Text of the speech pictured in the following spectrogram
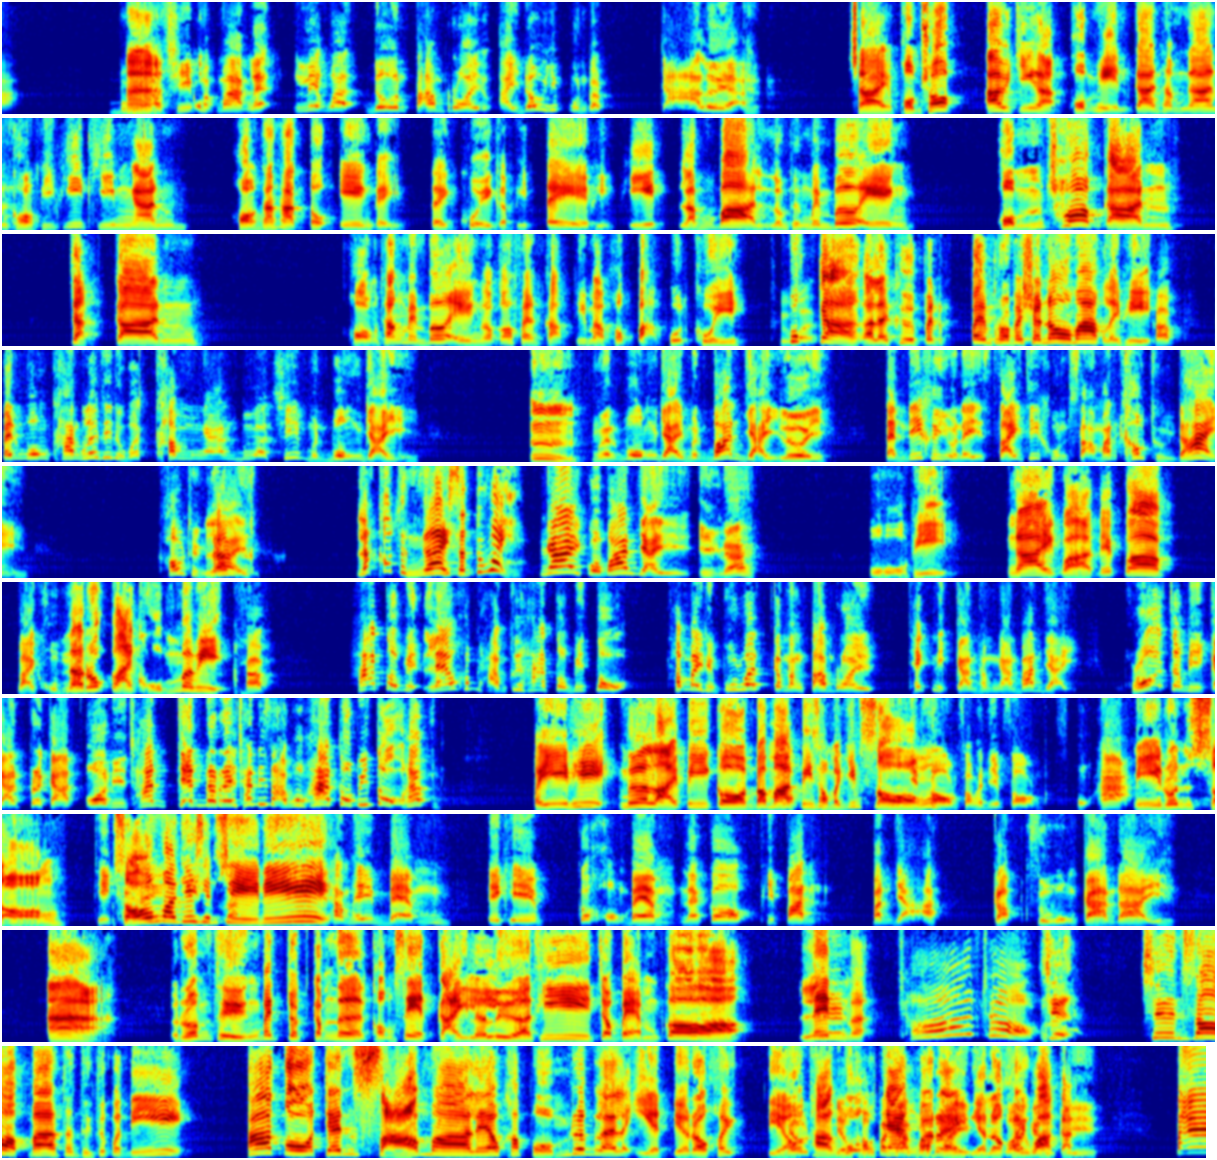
มืออาชีพมากๆ และเรียกว่าเดินตามรอยไอดอลญี่ปุ่นแบบจ๋าเลยอะ ใช่ผมชอบเอาจริงๆอะ ผมเห็นการทำงานของพี่ๆทีมงานของทางฮาโตะเองได้ได้คุยกับพี่เต้พี่พีทหลังบ้านรวมถึงเมมเบอร์เอง ผมชอบการจัดการของทั้งเมมเบอร์เองแล้วก็แฟนคลับที่มาพบปะพูดคุยถือทุกว่าอย่างอะไรคือเป็นเป็น professional มากเลยพี่ ครับ เป็นวงทางเลือกที่ถือว่าทำงานเบืออาชีพเหมือนวงใหญ่ อืม เหมือนวงใหญ่เหมือนบ้านใหญ่เลย แต่นี่คืออยู่ในไซต์ที่คุณสามารถเข้าถึงได้ เข้าถึงแล้วได้ แล้วเข้าถึงง่ายซะด้วย ง่ายกว่าบ้านใหญ่อีกนะ โอ้โหพี่ ง่ายกว่าเรียกว่าหลายขุมนรกหลายขุมอะพี่ครับฮาโตบิแล้วคำถามคือฮาโตบิโตะทำไมถึงพูดว่ากำลังตามรอยเทคนิคการทำงานบ้านใหญ่ เพราะจะมีการประกาศออดิชั่น generation ที่สามของฮาโตบิโตะครับ ปีที่เมื่อหลายปีก่อนประมาณปียี่สองสองพันยี่สิบสองหกห้า2022มีรุ่น2ที่ทำให้2024 นี้ที่ทำให้แบม AK ก็ของแบมและก็พี่ปั้นปั้นหยากลับสู่วงการได้ อ่า รวมถึงเป็นจุดกำเนิดของเศษไก่เหลือๆที่เจ้าแบมก็เล่นมาชอบชอบชื่อชื่นชอบมาจนถึงทุกวันนี้ถ้าโตเจนสามมาแล้วครับผมเรื่องรายละเอียดเดี๋ยวเราค่อยเดี๋ยวทางวงเขประแจ้กางศมาไหร่เดี๋ยวเราค่อยว่ากันอีทีแต่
